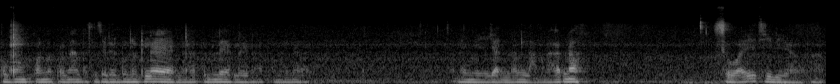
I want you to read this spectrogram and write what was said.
พระพุทธขวัญวัดปากน้ำพระเจริญรุ่นแรกๆนะครับรุ่นแรกเลยนะครับตรงนี้นะครับไม่มียันนั้นหลังนะครับเนาะสวยทีเดียวครับ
